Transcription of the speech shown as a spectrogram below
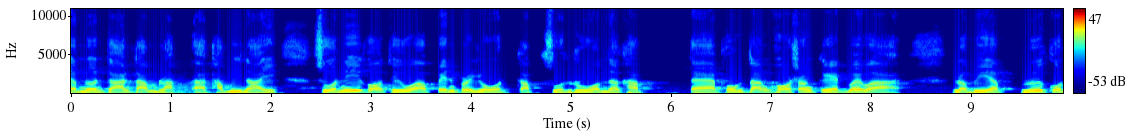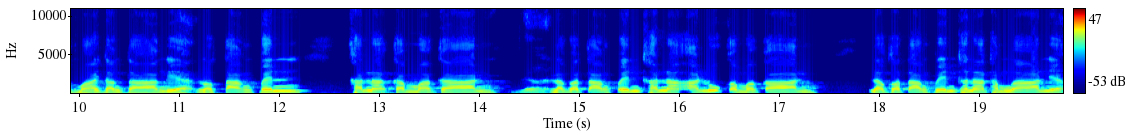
ดำเนินการตามหลักธรรมวินัย ส่วนนี้ก็ถือว่าเป็นประโยชน์กับส่วนรวมนะครับ แต่ผมตั้งข้อสังเกตไว้ว่า ระเบียบหรือกฎหมายต่างๆเนี่ยเราตั้งเป็นคณะกรรมการ แล้วก็ตั้งเป็นคณะอนุกรรมการ แล้วก็ตั้งเป็นคณะทำงานเนี่ย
